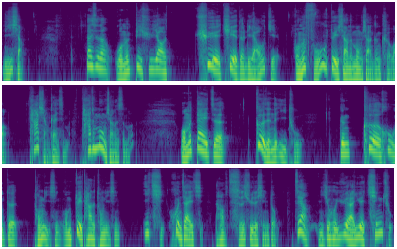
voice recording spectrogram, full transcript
理想。但是呢，我们必须要确切的了解我们服务对象的梦想跟渴望，他想干什么，他的梦想是什么。我们带着个人的意图跟客户的同理心，我们对他的同理心一起混在一起，然后持续的行动。这样，你就会越来越清楚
